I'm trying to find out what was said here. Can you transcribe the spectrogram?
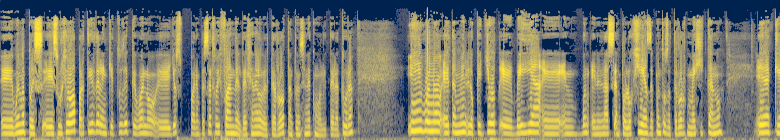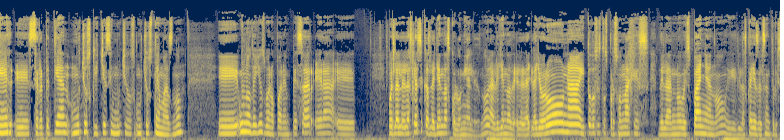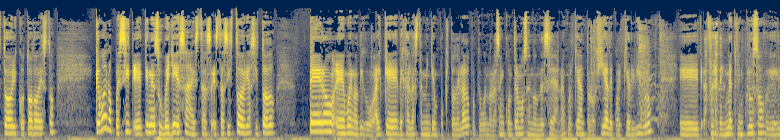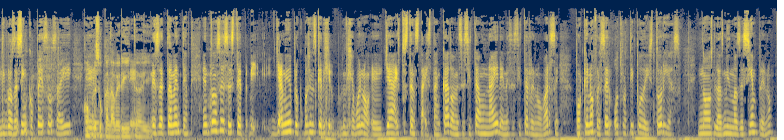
Eh, bueno, pues surgió a partir de la inquietud de que, bueno, yo para empezar soy fan del, del género del terror, tanto en cine como en literatura, y bueno, eh, también lo que yo eh, veía eh, en, bueno, en las antologías de cuentos de terror mexicano era que se repetían muchos clichés y muchos muchos temas, ¿no? uno de ellos, bueno, para empezar, era pues las clásicas leyendas coloniales, ¿no? La leyenda de la, Llorona y todos estos personajes de la Nueva España, ¿no? Y las calles del centro histórico, todo esto. Que bueno, pues sí, tienen su belleza estas, estas historias y todo, pero eh, bueno, digo, hay que dejarlas también ya un poquito de lado porque bueno, las encontramos en donde sea, ¿no? En cualquier antología de cualquier libro, eh, afuera del metro incluso, eh, libros de cinco pesos ahí. Compre su calaverita y... Exactamente. Entonces, este, ya a mí mi preocupación es que dije, dije bueno, ya esto está estancado, necesita un aire, necesita renovarse. ¿Por qué no ofrecer otro tipo de historias? No las mismas de siempre, ¿no?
